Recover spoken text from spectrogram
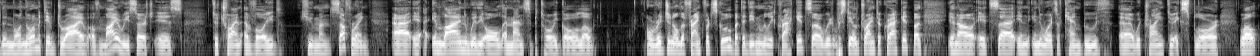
the more normative drive of my research is to try and avoid human suffering, uh, in line with the old emancipatory goal of original the Frankfurt School, but they didn't really crack it. So we're, we're still trying to crack it. But you know, it's uh, in in the words of Ken Booth, uh, we're trying to explore. Well,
